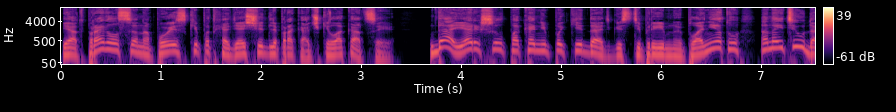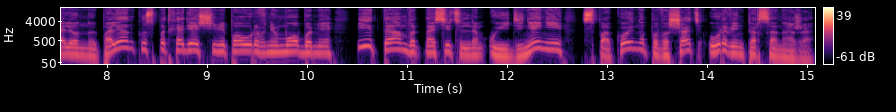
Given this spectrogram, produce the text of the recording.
и отправился на поиски подходящей для прокачки локации. Да, я решил пока не покидать гостеприимную планету, а найти удаленную полянку с подходящими по уровню мобами и там в относительном уединении спокойно повышать уровень персонажа.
